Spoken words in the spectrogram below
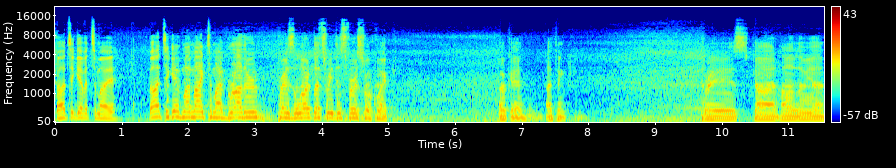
About to give it to my about to give my mic to my brother. Praise the Lord. Let's read this verse real quick. Okay, I think praise God. Hallelujah.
